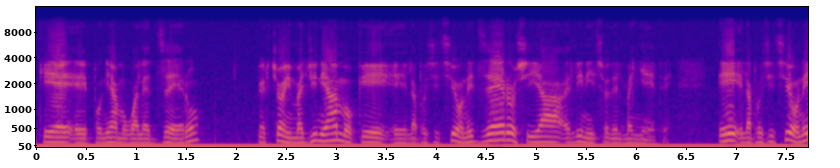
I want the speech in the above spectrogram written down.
che è, eh, poniamo uguale a 0 perciò immaginiamo che eh, la posizione 0 sia l'inizio del magnete e la posizione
